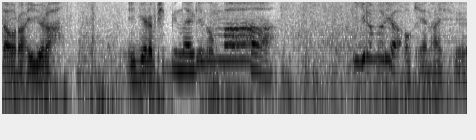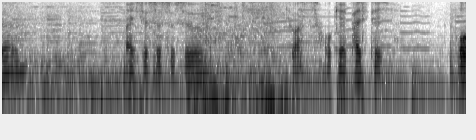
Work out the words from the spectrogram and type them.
싸워라 이겨라. 이겨라 핏빛 날개 건마. 이기란 말이야. 오케이 나이스. 나이스 스스스. 좋았어. 오케이 8스테이지. 어?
